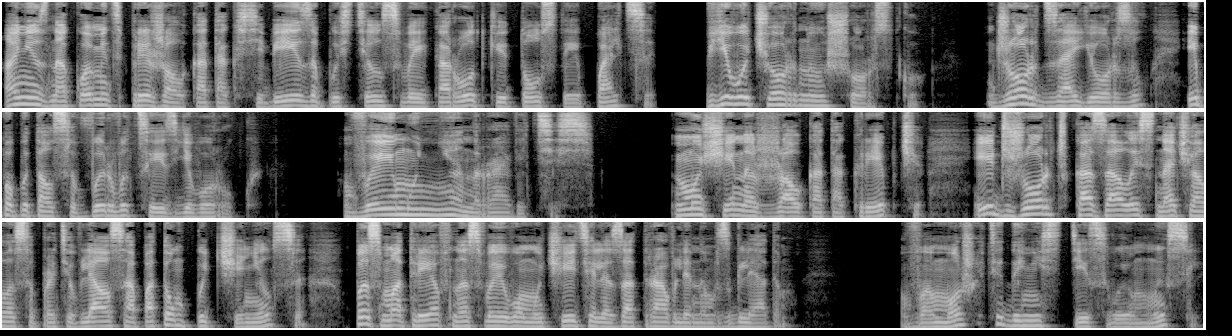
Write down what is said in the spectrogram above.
а незнакомец прижал кота к себе и запустил свои короткие толстые пальцы в его черную шорстку. Джордж заерзал и попытался вырваться из его рук. «Вы ему не нравитесь». Мужчина сжал кота крепче, и Джордж, казалось, сначала сопротивлялся, а потом подчинился, посмотрев на своего мучителя затравленным взглядом. «Вы можете донести свою мысль,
